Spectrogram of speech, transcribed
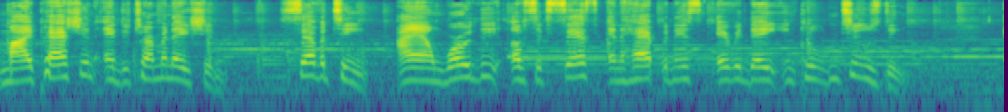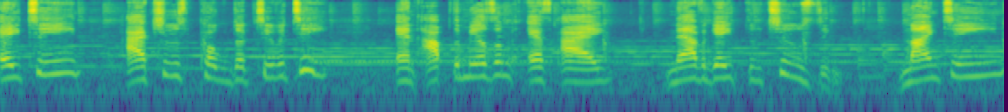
my passion and determination. 17. I am worthy of success and happiness every day, including Tuesday. 18. I choose productivity and optimism as I navigate through Tuesday. 19.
